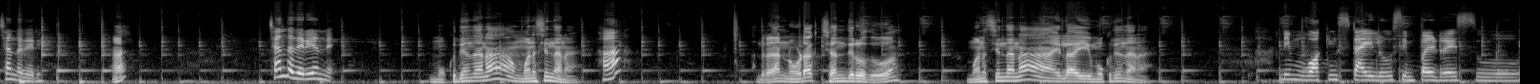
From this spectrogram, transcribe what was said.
ಚಂದ ಅದೇರಿ. ಹಾಂ? ಚಂದ ಅದೇರಿ ಅಂದೆ. ಮುಖದಿಂದನ ಮನಸ್ಸಿಂದನಾ? ಹಾಂ? ಅಂದ್ರೆ ನೋಡಕ್ಕೆ ಚಂದ ಇರೋದು ಮನಸ್ಸಿಂದನ ಇಲ್ಲ ಈ ಮುಖದಿಂದನಾ? ನಿಮ್ಮ walking style simple dress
